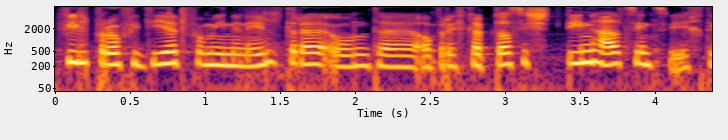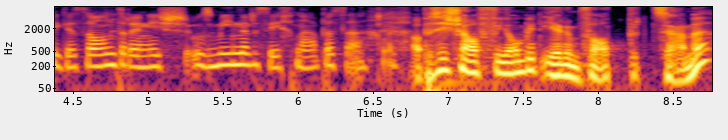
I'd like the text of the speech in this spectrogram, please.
viel profitiert von meinen Eltern. Und, äh, aber ich glaube, das ist, die Inhalte sind das Wichtige. Das andere ist aus meiner Sicht nebensächlich. Aber Sie arbeiten ja mit Ihrem Vater zusammen.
